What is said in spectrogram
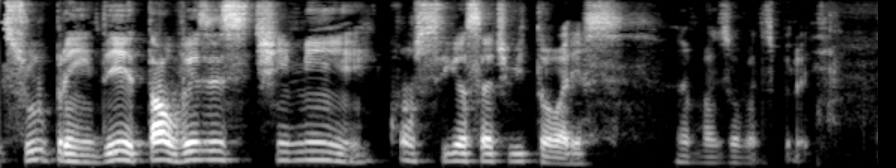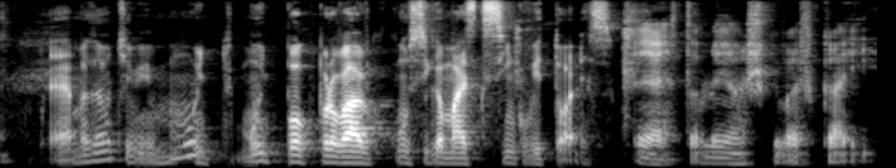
surpreender, talvez esse time consiga sete vitórias. É mais ou menos por aí. É, mas é um time muito, muito pouco provável que consiga mais que cinco vitórias. É, também acho que vai ficar aí.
